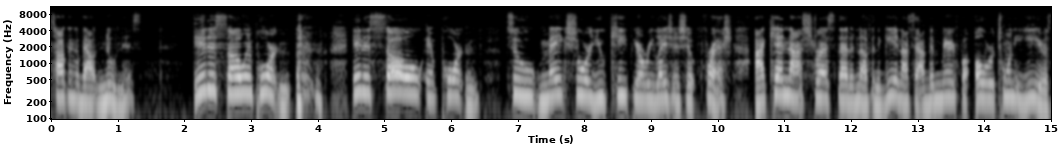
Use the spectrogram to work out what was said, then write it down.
talking about newness. It is so important. it is so important to make sure you keep your relationship fresh. I cannot stress that enough. And again, I say I've been married for over 20 years.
